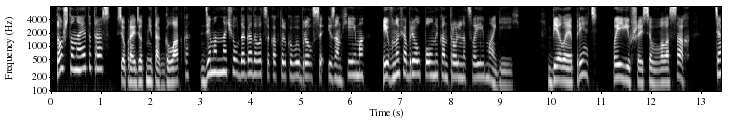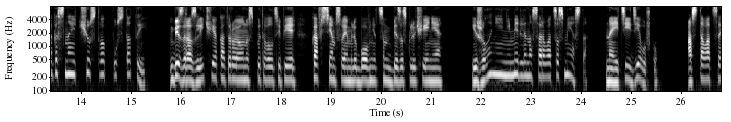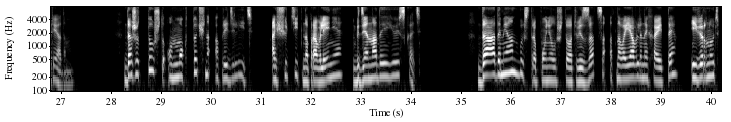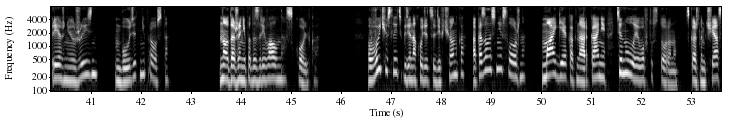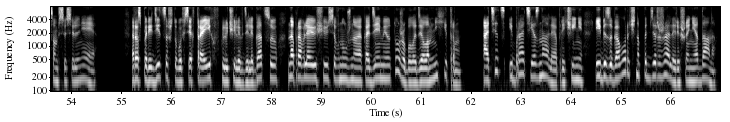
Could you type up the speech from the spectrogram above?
То, что на этот раз все пройдет не так гладко, демон начал догадываться, как только выбрался из Анхейма и вновь обрел полный контроль над своей магией. Белая прядь, появившееся в волосах, тягостное чувство пустоты, безразличие, которое он испытывал теперь ко всем своим любовницам без исключения, и желание немедленно сорваться с места, найти девушку, оставаться рядом. Даже то, что он мог точно определить, ощутить направление, где надо ее искать. Да, Дамиан быстро понял, что отвязаться от новоявленной Хайте и вернуть прежнюю жизнь будет непросто. Но даже не подозревал, насколько. Вычислить, где находится девчонка, оказалось несложно. Магия, как на аркане, тянула его в ту сторону, с каждым часом все сильнее. Распорядиться, чтобы всех троих включили в делегацию, направляющуюся в нужную академию, тоже было делом нехитрым. Отец и братья знали о причине и безоговорочно поддержали решение Дана.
